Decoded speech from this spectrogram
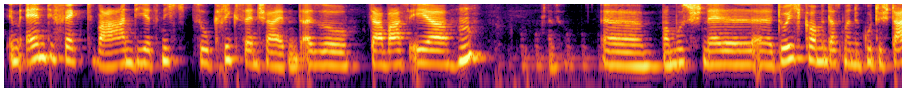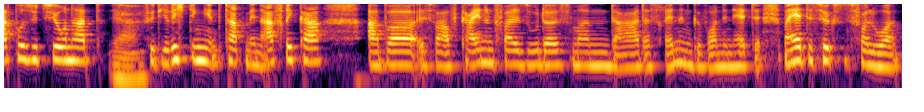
im Endeffekt waren die jetzt nicht so kriegsentscheidend. Also da war es eher, hm, also äh, man muss schnell äh, durchkommen, dass man eine gute Startposition hat ja. für die richtigen Etappen in Afrika. Aber es war auf keinen Fall so, dass man da das Rennen gewonnen hätte. Man hätte es höchstens verloren,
